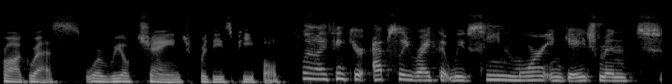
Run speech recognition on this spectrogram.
progress or real change for these people? Well, I think you're absolutely right that we've seen more engagement,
